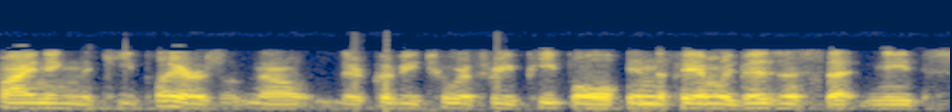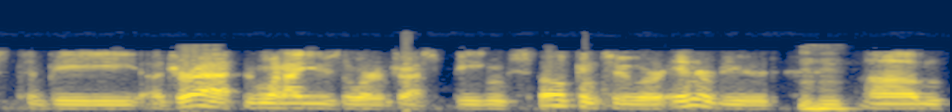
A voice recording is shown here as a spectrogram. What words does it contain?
finding the key players. Now, there could be two or three people in the family business that needs to be addressed. And when I use the word addressed, being spoken to or interviewed, mm-hmm. um,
